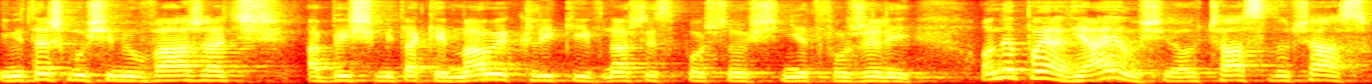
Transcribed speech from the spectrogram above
I my też musimy uważać, abyśmy takie małe kliki w naszej społeczności nie tworzyli. One pojawiają się od czasu do czasu.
